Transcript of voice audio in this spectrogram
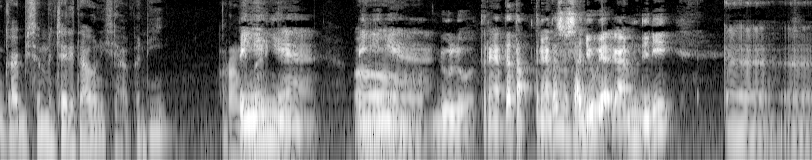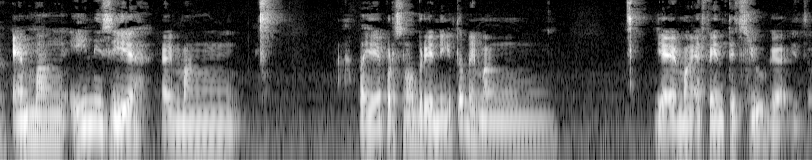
nggak bisa mencari tahu nih siapa nih orang di balik Pengennya, pengennya dulu. Ternyata ternyata susah juga kan. Jadi Eh, eh. emang ini sih ya, emang apa ya personal branding itu memang ya emang advantage juga gitu.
